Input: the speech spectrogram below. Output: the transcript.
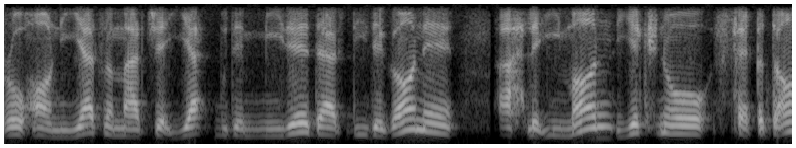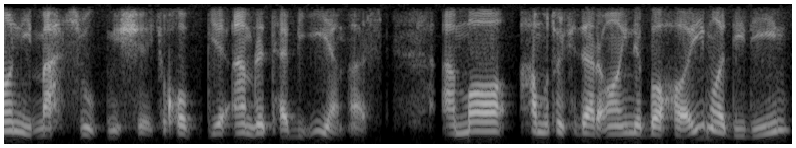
روحانیت و مرجعیت بوده میره در دیدگان اهل ایمان یک نوع فقدانی محسوب میشه که خب یه امر طبیعی هم هست. اما همونطور که در آین باهایی ما دیدیم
